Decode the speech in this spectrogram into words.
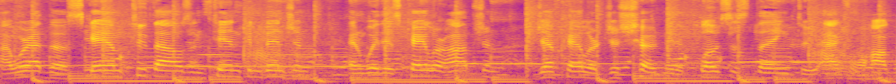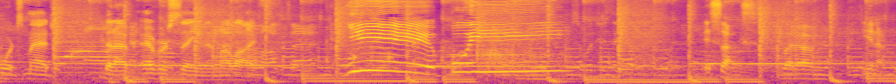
Uh, we're at the Scam 2010 convention, and with his Kaylor option, Jeff Kaylor just showed me the closest thing to actual Hogwarts magic that I've ever seen in my life. Yeah, boy! So what do you think? It sucks, but um, you know.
